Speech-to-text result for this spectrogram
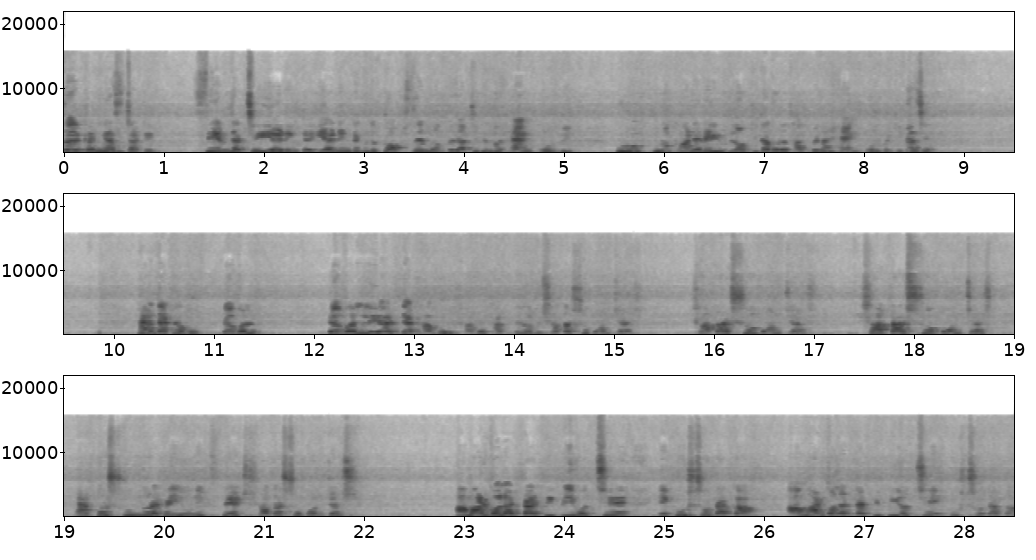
zirconia studded same যাচ্ছে ইয়াররিংটা ইয়াররিংটা কিন্তু টপসের মধ্যে যাচ্ছে, কিন্তু হ্যাং করবে। পুরো পুরো কানের এই লটিটা ধরে থাকবে না হ্যাং করবে, ঠিক আছে? হ্যাঁ দেখাবো। ডাবল ডাবল লেয়ার দেখাবো। সাথে থাকতে হবে। সাতাশশো পঞ্চাশ। সাতাশশো পঞ্চাশ। সাতাশশো পঞ্চাশ। এত সুন্দর একটা ইউনিক সেট সাতাশশো পঞ্চাশ। আমার গলারটার পিপি হচ্ছে একুশশো টাকা। আমার গলারটার পিপি হচ্ছে একুশশো টাকা।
